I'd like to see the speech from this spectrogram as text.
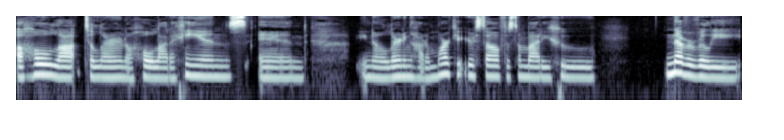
a whole lot to learn, a whole lot of hands, and you know, learning how to market yourself as somebody who never really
